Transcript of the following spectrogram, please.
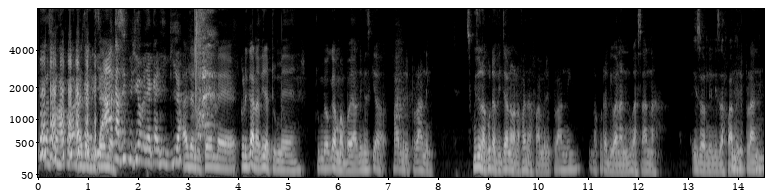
kwa sababu hapa Hata sikujua venye kaliingia. acha niseme kulingana na vile tume tumeongea mambo ya nimesikia family planning siku hizi unakuta vijana wanafanya family planning unakuta di wananunua sana hizo nini za family planning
